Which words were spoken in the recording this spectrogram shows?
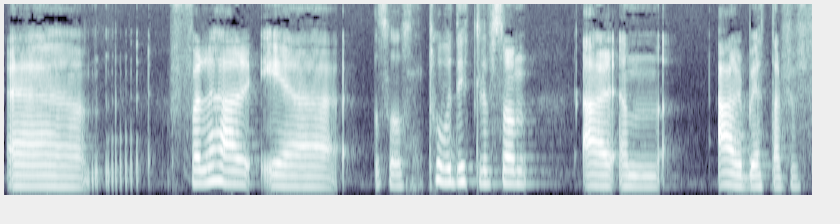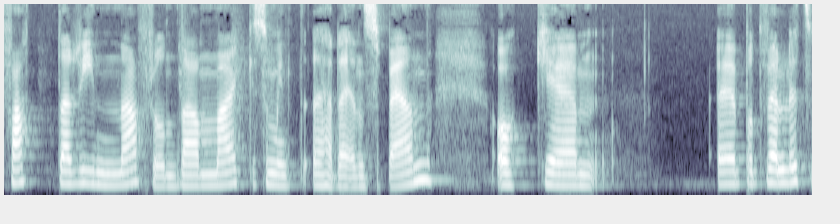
Eh, för det här är, alltså, Tove Ditlevsson är en arbetarförfattarinna från Danmark som inte hade en spänn. Och ehm, eh, på ett väldigt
